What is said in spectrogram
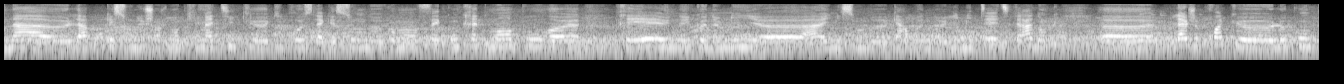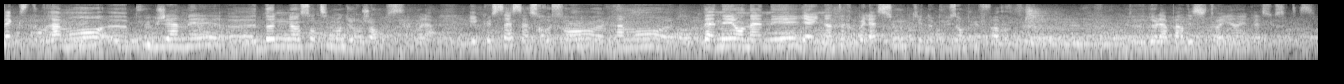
on a euh, la question du changement climatique euh, qui pose la question de comment on fait concrètement pour euh, créer une économie à émissions de carbone limitées, etc. Donc là, je crois que le contexte, vraiment, plus que jamais, donne un sentiment d'urgence. Voilà. Et que ça, ça se ressent vraiment d'année en année. Il y a une interpellation qui est de plus en plus forte de, de la part des citoyens et de la société.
